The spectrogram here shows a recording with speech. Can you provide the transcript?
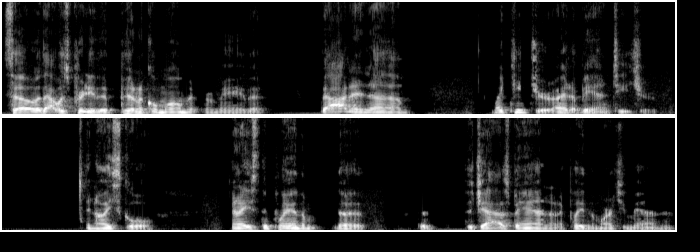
So that was pretty the pinnacle moment for me that, that and um, my teacher, I had a band teacher in high school and I used to play in the, the, the, the jazz band and I played in the marching band. And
